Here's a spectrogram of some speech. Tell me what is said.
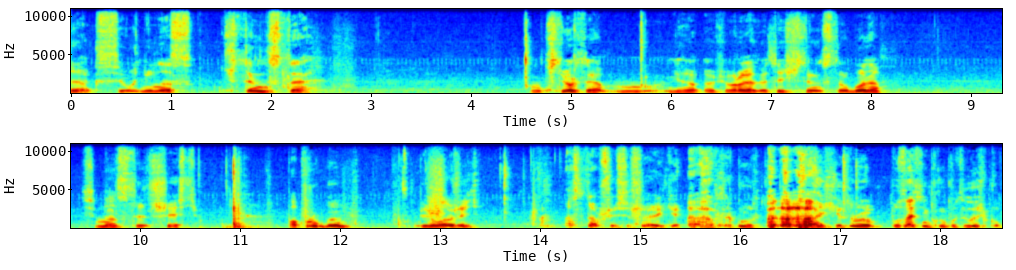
Так, сегодня у нас 14 4 февраля 2014 года, 17.36. Попробуем переложить оставшиеся шарики в такую хитрую пузатенькую бутылочку,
